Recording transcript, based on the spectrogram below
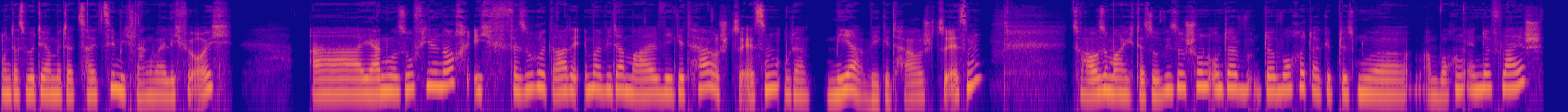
Und das wird ja mit der Zeit ziemlich langweilig für euch. Äh, ja, nur so viel noch. Ich versuche gerade immer wieder mal vegetarisch zu essen oder mehr vegetarisch zu essen. Zu Hause mache ich das sowieso schon unter der Woche. Da gibt es nur am Wochenende Fleisch.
